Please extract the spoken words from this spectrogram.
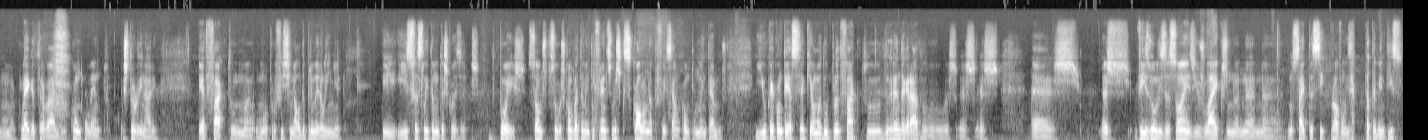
uma colega de trabalho com um talento extraordinário, é de facto uma, uma profissional de primeira linha e, e, isso facilita muitas coisas. Depois, somos pessoas completamente diferentes, mas que se colam na perfeição, complementamos. E o que acontece é que é uma dupla de facto de grande agrado. As, as, as, as, visualizações e os likes no, na, na, no site da SIC provam exatamente isso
